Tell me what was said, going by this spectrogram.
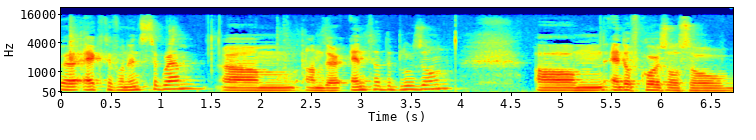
uh, active on Instagram um, under Enter the Blue Zone. Um, and of course also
